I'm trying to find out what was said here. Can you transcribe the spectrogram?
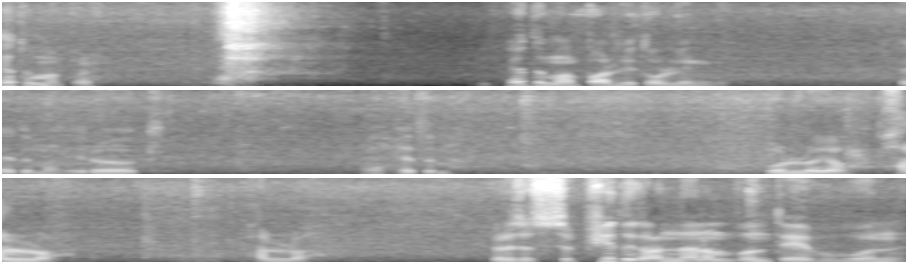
헤드만 빨리 헤드만 빨리 돌리는 거 헤드만 이렇게 예, 헤드만 뭘로요? 팔로. 팔로. 그래서 스피드가 안 나는 분 대부분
